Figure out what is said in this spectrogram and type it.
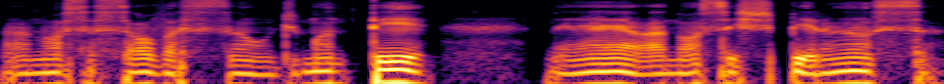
a nossa salvação, de manter né, a nossa esperança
